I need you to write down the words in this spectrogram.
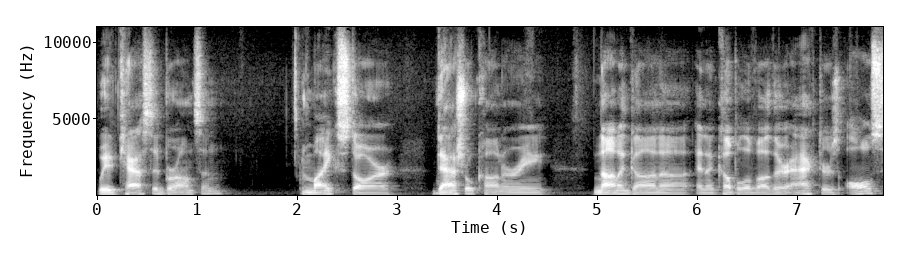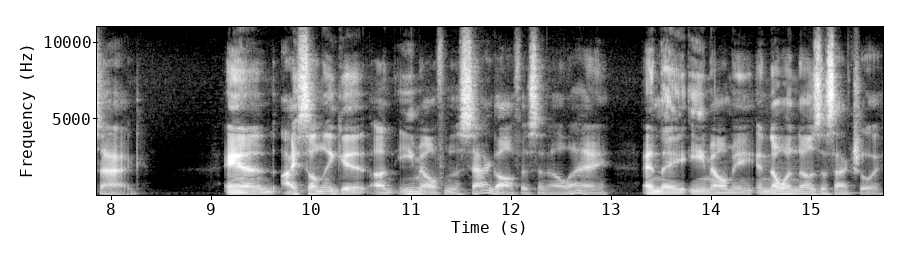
We had casted Bronson, Mike Starr, Dash Connery, Nana Ghana, and a couple of other actors, all SAG. And I suddenly get an email from the SAG office in LA, and they email me, and no one knows this actually.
